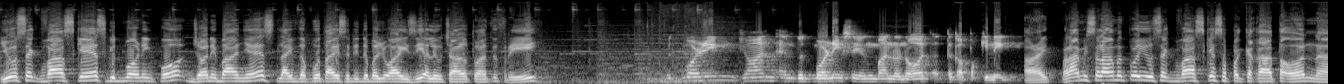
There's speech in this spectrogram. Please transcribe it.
Yusek Vasquez, good morning po. Johnny Banyes, live na po tayo sa DWIZ, Aliw Channel 23. Good morning, John, and good morning sa iyong manonood at tagapakinig. Alright, maraming salamat po Yusek Vasquez sa pagkakataon na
